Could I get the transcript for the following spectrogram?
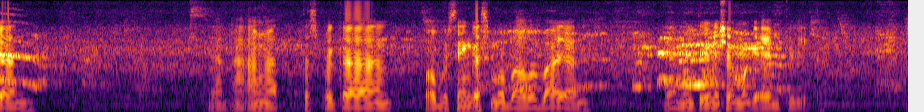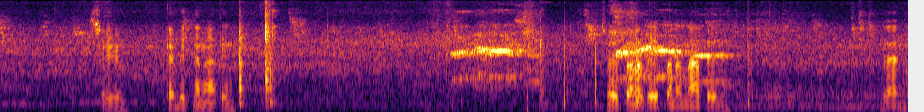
yan. Yan, aangat. Tapos pagka paubos na yung gas mo, bababa yan. Yan, unti na siya mag-empty dito. So yun, kabit na natin. So ito, nataypan na natin. Yan.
